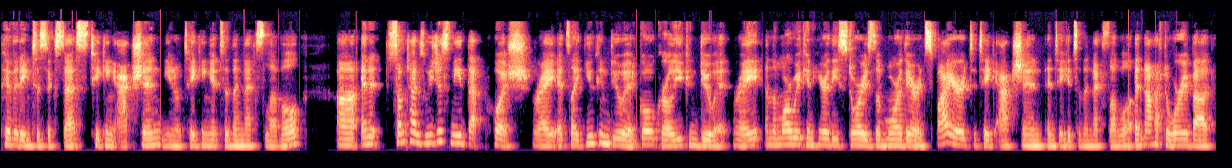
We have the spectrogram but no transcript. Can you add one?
pivoting to success, taking action, you know, taking it to the next level. Uh, and it sometimes we just need that push, right? It's like, you can do it. Go, girl, you can do it, right? And the more we can hear these stories, the more they're inspired to take action and take it to the next level and not have to worry about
